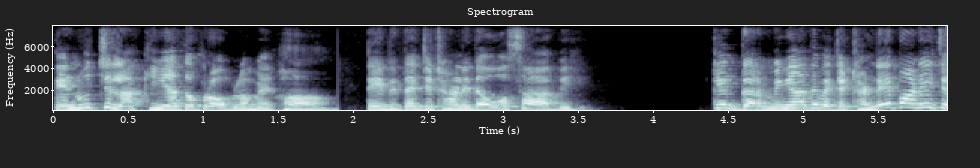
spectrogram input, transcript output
ਤੈਨੂੰ ਚਲਾਕੀਆਂ ਤੋਂ ਪ੍ਰੋਬਲਮ ਹੈ। ਹਾਂ। ਤੇਰੀ ਤੇ ਜਠਾਣੀ ਦਾ ਉਹ ਹਿਸਾਬ ਹੀ ਕਿ ਗਰਮੀਆਂ ਦੇ ਵਿੱਚ ਠੰਡੇ ਪਾਣੀ 'ਚ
